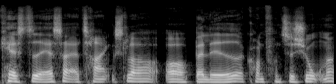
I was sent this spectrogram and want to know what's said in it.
kastet af sig af trængsler og ballade og konfrontationer.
